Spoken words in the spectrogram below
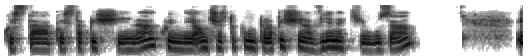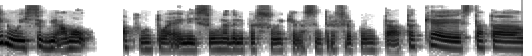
questa, questa piscina, quindi a un certo punto la piscina viene chiusa e noi seguiamo appunto Alice, una delle persone che l'ha sempre frequentata, che è stata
